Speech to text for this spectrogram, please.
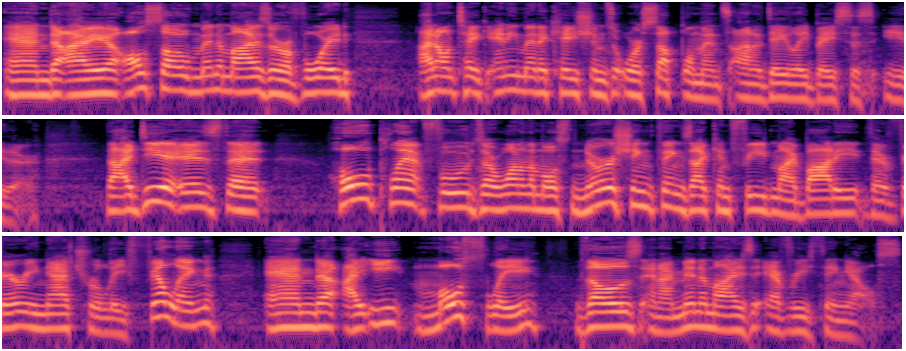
And I also minimize or avoid, I don't take any medications or supplements on a daily basis either. The idea is that Whole plant foods are one of the most nourishing things I can feed my body. They're very naturally filling, and I eat mostly those and I minimize everything else.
